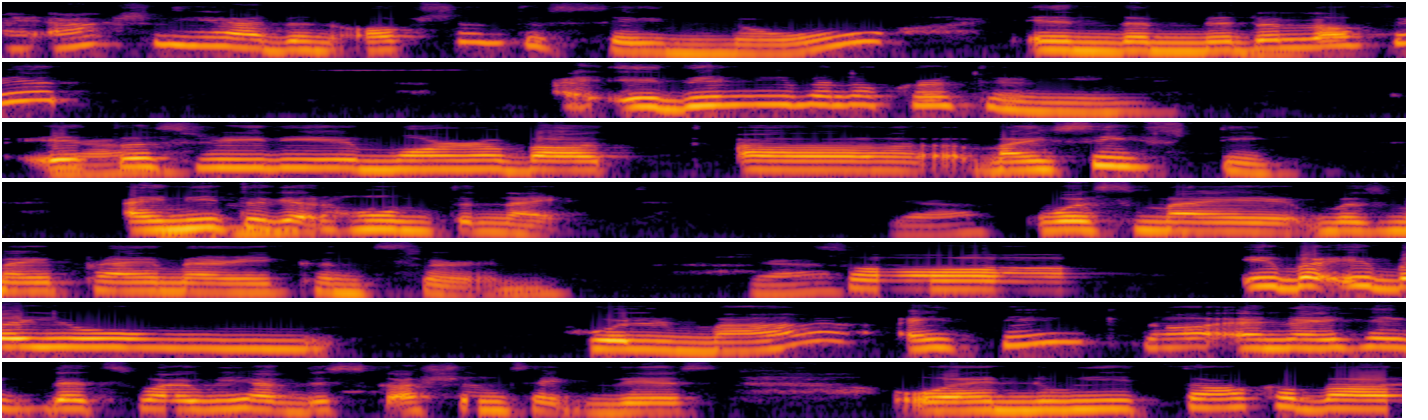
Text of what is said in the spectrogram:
I actually had an option to say no in the middle of it. I, it didn't even occur to me it yeah. was really more about uh, my safety. I need mm-hmm. to get home tonight. Yeah. Was my was my primary concern. Yeah. So iba-iba yung hulma, I think, no? And I think that's why we have discussions like this when we talk about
